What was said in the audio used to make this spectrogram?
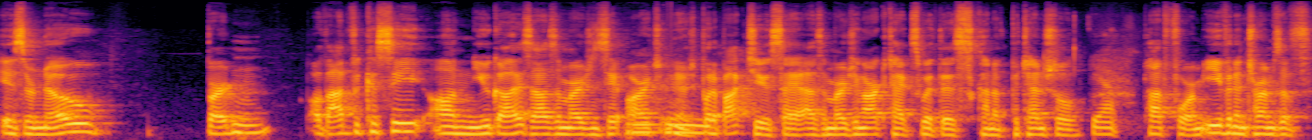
is there no burden of advocacy on you guys as emergency art mm-hmm. you know, to put it back to you say as emerging architects with this kind of potential yeah. platform even in terms of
